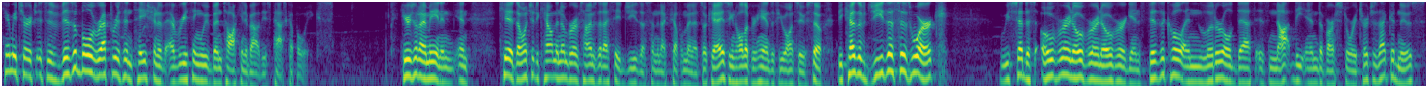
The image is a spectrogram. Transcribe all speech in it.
hear me, church, it's a visible representation of everything we've been talking about these past couple weeks. Here's what I mean. And, and kids, I want you to count the number of times that I say Jesus in the next couple minutes, okay? So you can hold up your hands if you want to. So, because of Jesus' work, we said this over and over and over again. Physical and literal death is not the end of our story. Church, is that good news?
